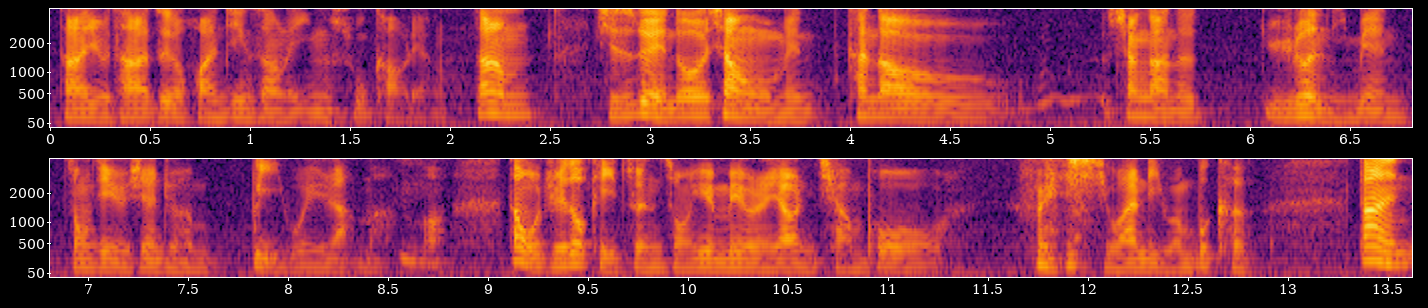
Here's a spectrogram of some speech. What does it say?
当然有他的这个环境上的因素考量。当然，其实对很多像我们看到香港的舆论里面，中间有些人就很不以为然嘛。啊，但我觉得都可以尊重，因为没有人要你强迫非喜欢李玟不可。当然，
